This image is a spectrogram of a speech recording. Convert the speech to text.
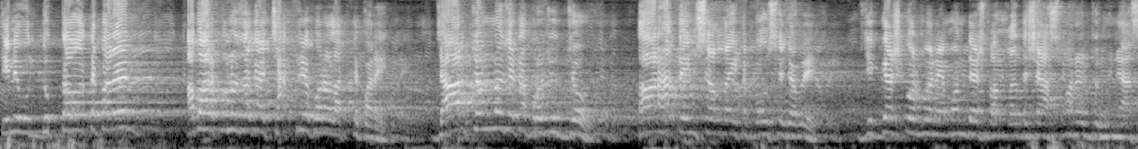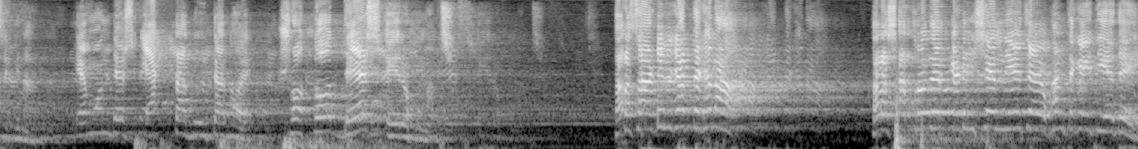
তিনি উদ্যোক্তা হতে পারেন, আবার কোনো জায়গায় চাকরিও করা লাগতে পারে। যার জন্য যেটা প্রযোজ্য, তার হাতে ইনশাল্লাহ এটা পৌঁছে যাবে। জিজ্ঞাসা করবেন এমন দেশ বাংলাদেশে আসমানের জমিনে আছে কিনা? এমন দেশ একটা, দুইটা নয়, শত দেশ এইরকম আছে। তারা সার্টিফিকেট দেখে না। তারা ছাত্রদের ক্রেডেন্সিয়াল নিয়ে যায়, ওখান থেকেই দিয়ে দেয়।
